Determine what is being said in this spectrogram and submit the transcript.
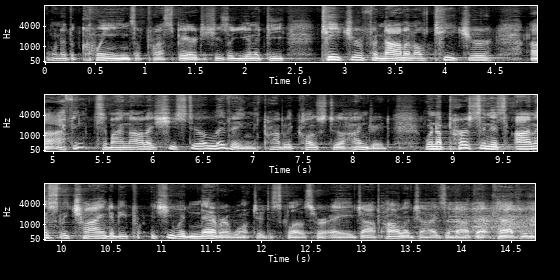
one of the queens of prosperity. She's a unity teacher, phenomenal teacher. Uh, I think, to my knowledge, she's still living, probably close to 100. When a person is honestly trying to be, she would never want to disclose her age. I apologize about that, Catherine.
